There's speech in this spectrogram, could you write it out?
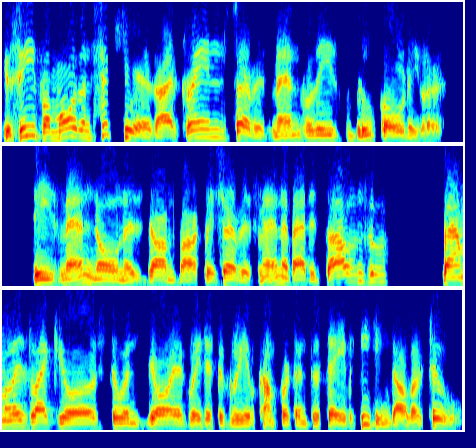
You see, for more than six years, I've trained servicemen for these Blue Coal dealers. These men, known as John Barclay servicemen, have added thousands of families like yours to enjoy a greater degree of comfort and to save heating dollars, too.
